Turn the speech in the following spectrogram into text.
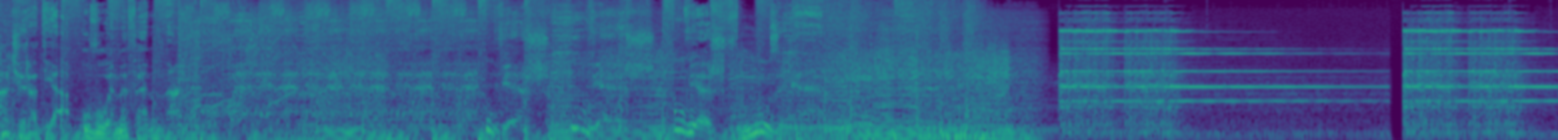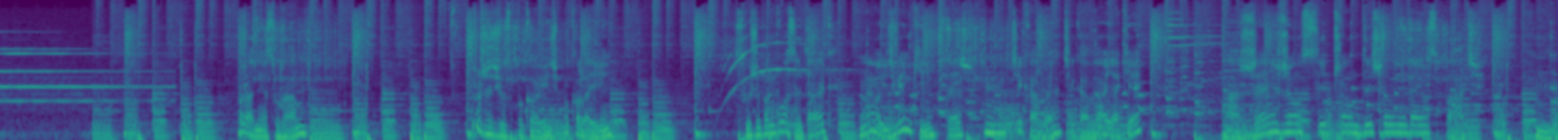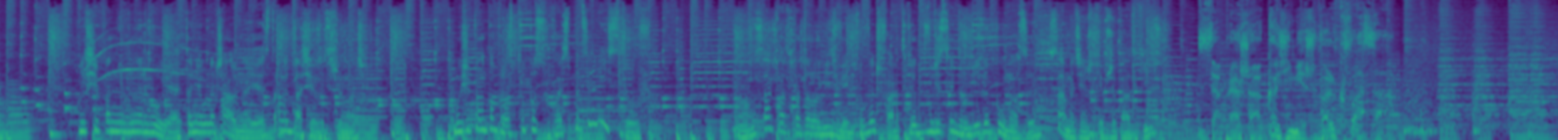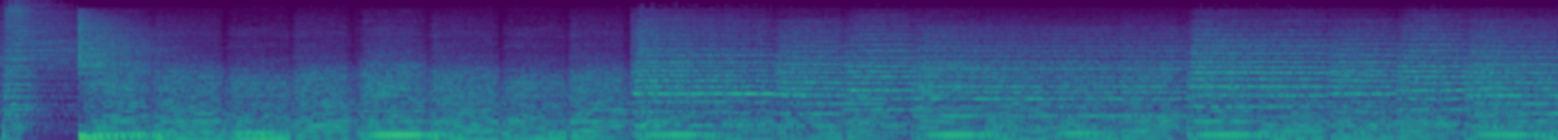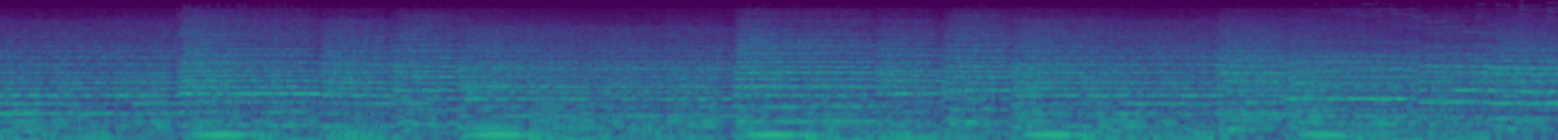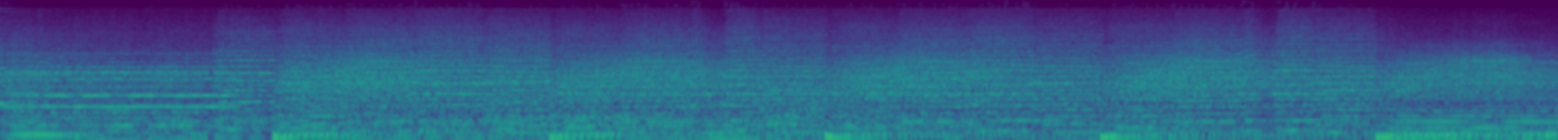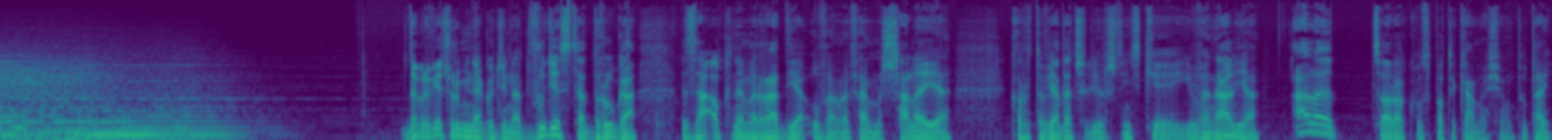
Słuchacie radia UWMFM. Uwierz, uwierz, uwierz w muzykę. Poradnia słucham. Proszę się uspokoić, po kolei. Słyszy pan głosy, tak? No i dźwięki też. Ciekawe, ciekawe. A jakie? A rzężą, syczą, dyszą i nie dają spać. Hmm. Niech się pan nie denerwuje, to nieuleczalne jest, ale da się wytrzymać. Musi pan po prostu posłuchać specjalistów. No, zakład patologii dźwięku we czwartki od 22 do północy. Same ciężkie przypadki. Zaprasza Kazimierz Walkwasa. Dobry wieczór, mina godzina 22. Za oknem radia UWMFM szaleje Kortowiada, czyli olsztyńskie juwenalia, ale co roku spotykamy się tutaj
